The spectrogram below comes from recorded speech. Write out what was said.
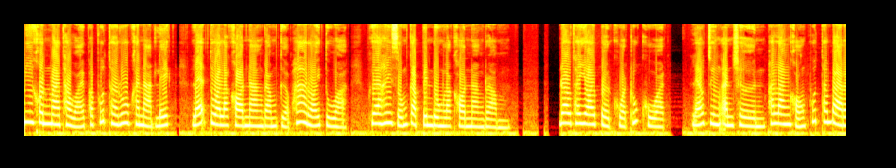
มีคนมาถวายพระพุทธรูปขนาดเล็ก และตัวละครนางรำเกือบ 500 ตัว เพื่อให้สมกับเป็นดงละครนางรำ เราทยอยเปิดขวดทุกขวด แล้วจึงอัญเชิญพลังของพุทธบาร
